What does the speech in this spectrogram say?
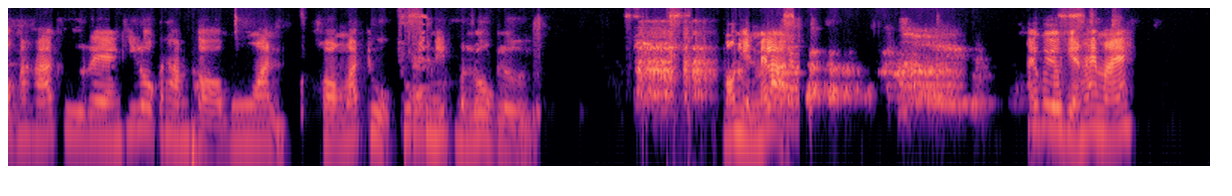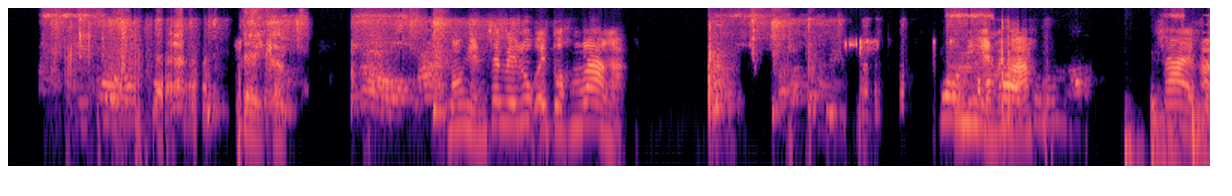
กนะคะ คือแรงที่โลกกระทำต่อมวลของวัตถุทุกชนิดบนโลกเลย มองเห็นไหมล่ะ ให้คุยโยเขียนให้ไหมใช่ครับ มองเห็นใช่ไหมลูกไอตัวข้างล่างอะตรงนี้เห็นไหมคะ ใช่ค่ะ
